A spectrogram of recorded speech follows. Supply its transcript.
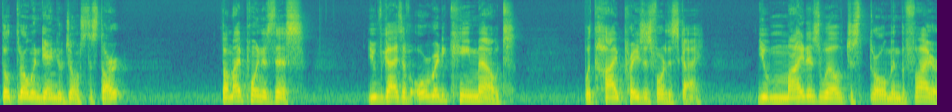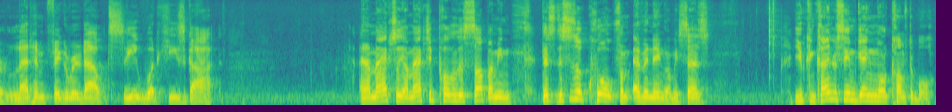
they'll throw in Daniel Jones to start. But my point is this: you guys have already came out with high praises for this guy you might as well just throw him in the fire. Let him figure it out. See what he's got. And I'm actually I'm actually pulling this up. I mean, this this is a quote from Evan Engram. He says, "You can kind of see him getting more comfortable."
